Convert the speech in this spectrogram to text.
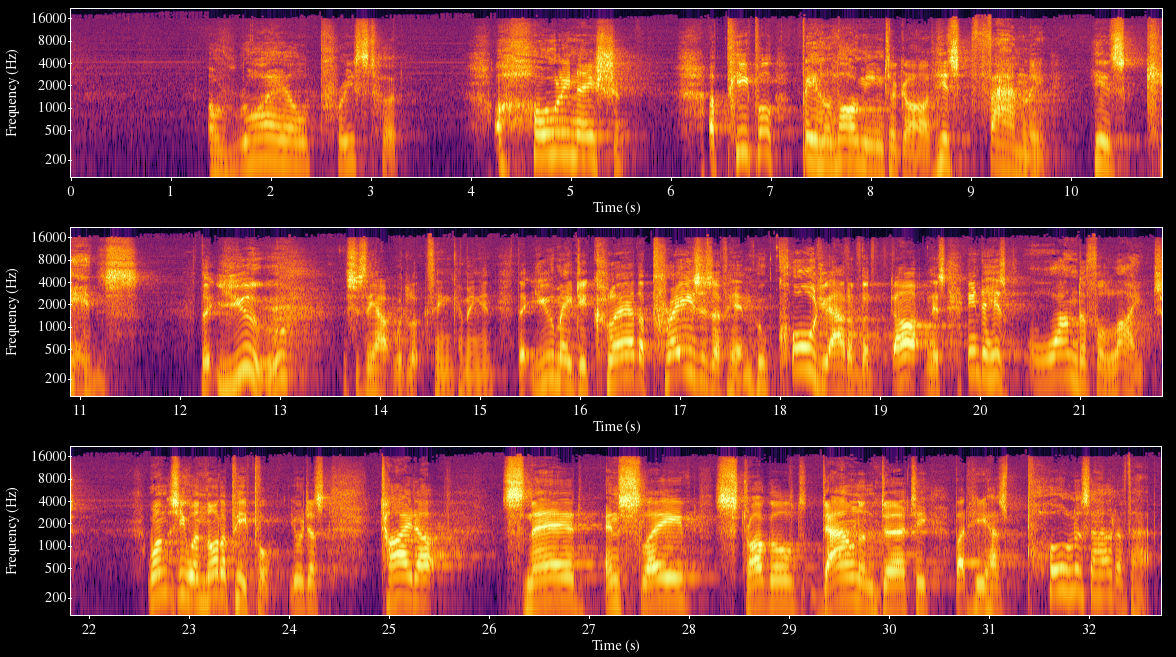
a royal priesthood a holy nation, a people belonging to God, His family, His kids. That you, this is the outward look thing coming in, that you may declare the praises of Him who called you out of the darkness into His wonderful light. Once you were not a people, you were just tied up, snared, enslaved, struggled, down and dirty, but He has pulled us out of that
